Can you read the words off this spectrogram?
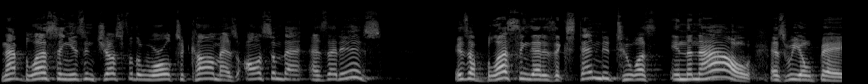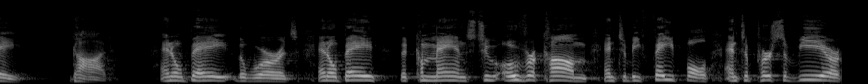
And that blessing isn't just for the world to come, as awesome that, as that is. It's a blessing that is extended to us in the now as we obey God and obey the words and obey the commands to overcome and to be faithful and to persevere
